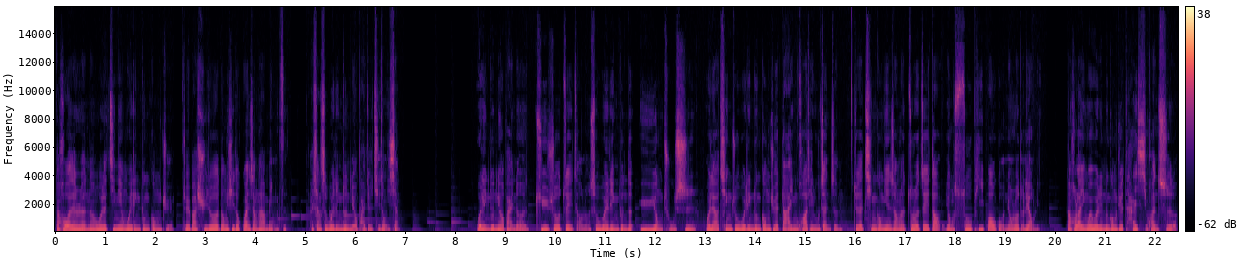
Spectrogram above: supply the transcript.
那后来的人呢，为了纪念威灵顿公爵，就会把许多的东西都冠上他的名字，而像是威灵顿牛排就是其中一项。威灵顿牛排呢，据说最早呢是威灵顿的御用厨师，为了要庆祝威灵顿公爵打赢滑铁卢战争，就在庆功宴上呢做了这一道用酥皮包裹牛肉的料理。那后来因为威灵顿公爵太喜欢吃了，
